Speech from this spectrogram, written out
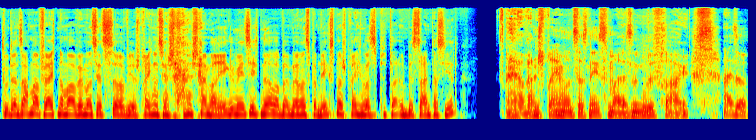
Du, dann sag mal vielleicht nochmal, wenn wir uns jetzt, äh, wir sprechen uns ja scheinbar regelmäßig, ne, aber wenn wir uns beim nächsten Mal sprechen, was bis dahin passiert? Ja, wann sprechen wir uns das nächste Mal? Das ist eine gute Frage. Also,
